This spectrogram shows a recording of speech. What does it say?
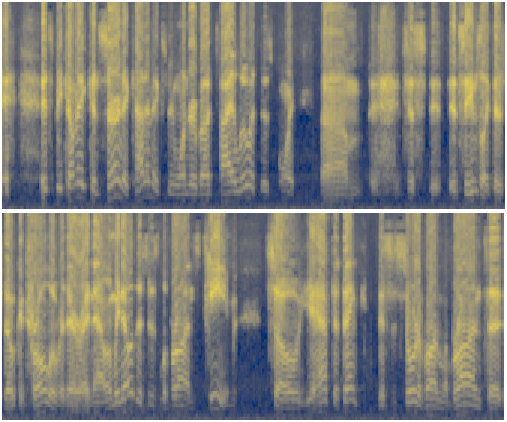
it's becoming a concern. It kind of makes me wonder about Ty Lue at this point. Um, it just it, it seems like there's no control over there right now, and we know this is LeBron's team. So you have to think this is sort of on LeBron to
